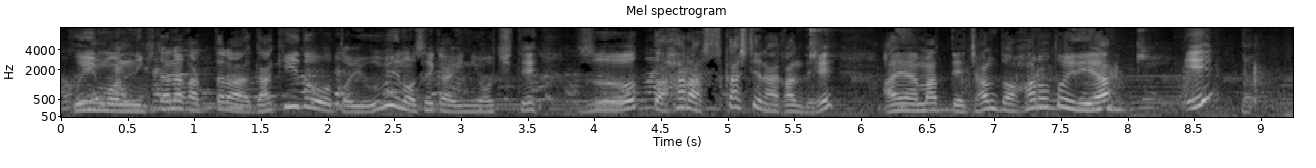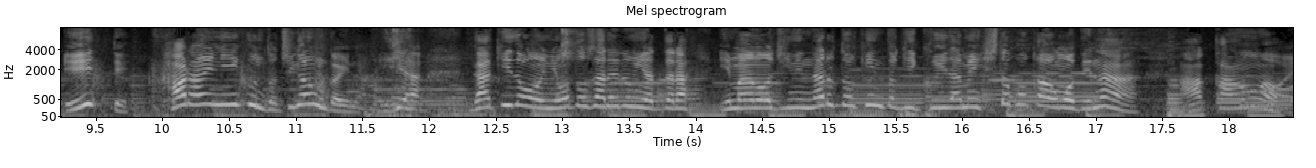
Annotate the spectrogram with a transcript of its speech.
食い物に汚かったらガキ道という上の世界に落ちてずーっと腹すかしてなあかんで。謝ってちゃんと払うといでや。え？え？って払いに行くんと違うんかいな。いやガキ道に落とされるんやったら今のうちになるときんとき食いだめしとこか思てな。あかんわおい。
